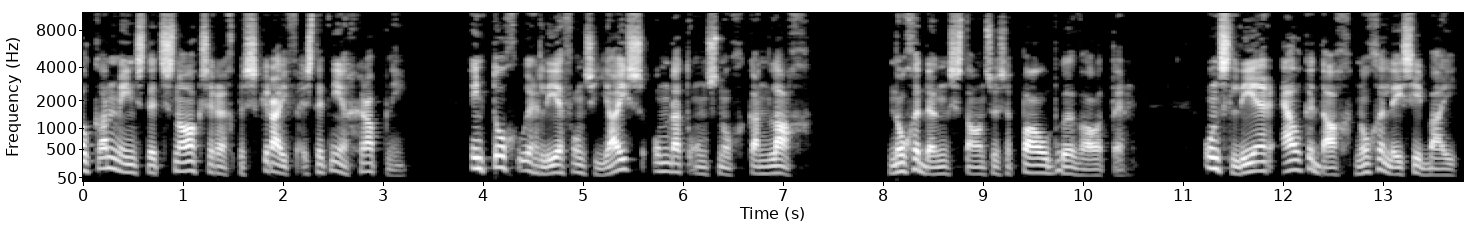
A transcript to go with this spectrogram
al kan mens dit snaakserig beskryf, is dit nie 'n grap nie. En tog oorleef ons juis omdat ons nog kan lag. Nog 'n ding staan soos 'n paal bo water. Ons leer elke dag nog 'n lesie by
